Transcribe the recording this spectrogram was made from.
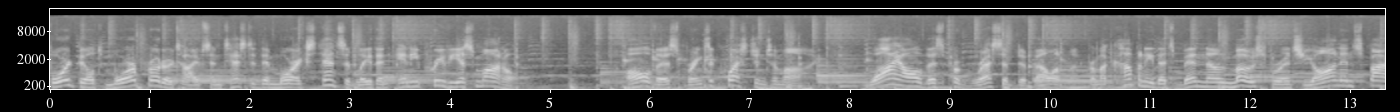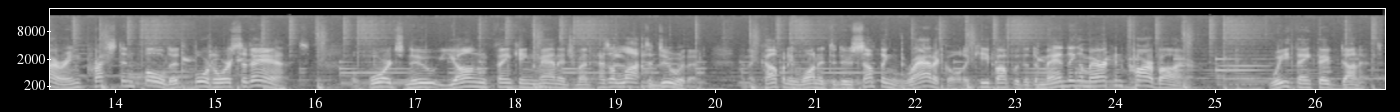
Ford built more prototypes and tested them more extensively than any previous model. All this brings a question to mind. Why all this progressive development from a company that's been known most for its yawn-inspiring pressed and folded four-door sedans? Well, Ford's new, young-thinking management has a lot to do with it, and the company wanted to do something radical to keep up with the demanding American car buyer. We think they've done it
